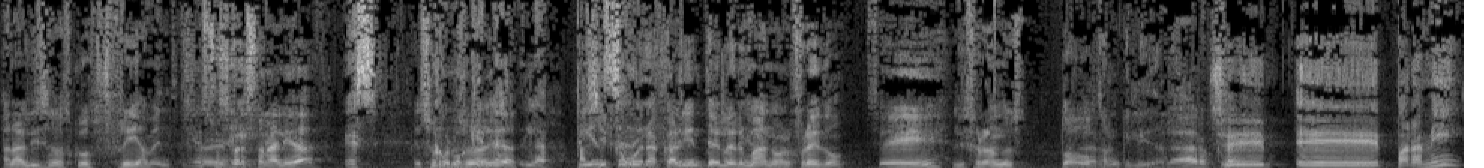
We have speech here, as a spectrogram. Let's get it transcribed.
Analiza las cosas fríamente. Es su personalidad. Es, Es su como que personalidad. la, la Así como era caliente el hermano manera. Alfredo, Sí. Luis Fernando es todo tranquilidad. Claro, Sí, eh, para mí,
